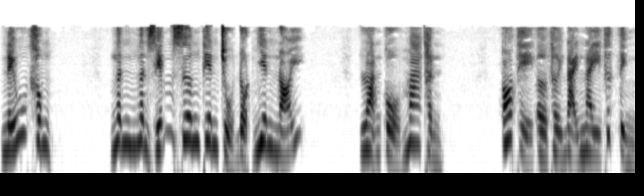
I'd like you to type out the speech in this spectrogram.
Nếu không. Ngân ngân diễm dương thiên chủ đột nhiên nói. Loạn cổ ma thần. Có thể ở thời đại này thức tỉnh.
